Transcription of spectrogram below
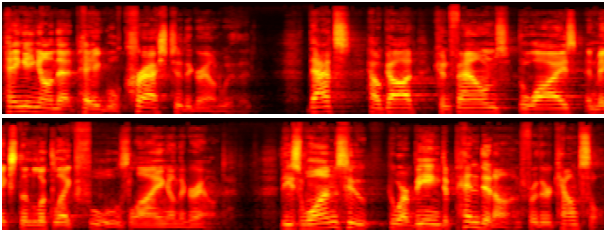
hanging on that peg will crash to the ground with it. That's how God confounds the wise and makes them look like fools lying on the ground. These ones who, who are being depended on for their counsel.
